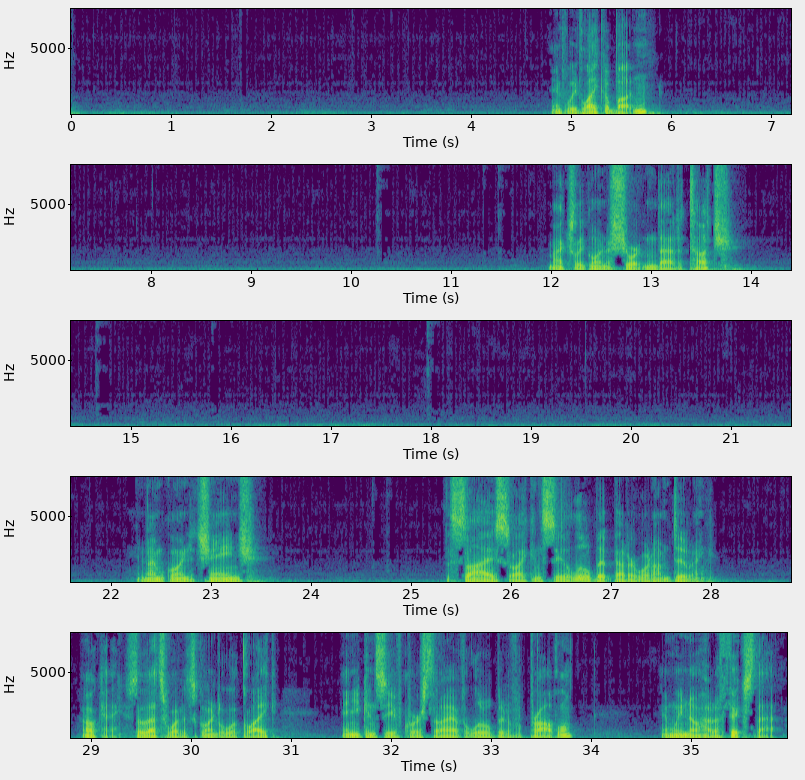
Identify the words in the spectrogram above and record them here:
And we'd like a button. I'm actually going to shorten that a touch. And I'm going to change the size so I can see a little bit better what I'm doing. Okay, so that's what it's going to look like. And you can see, of course, that I have a little bit of a problem. And we know how to fix that.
